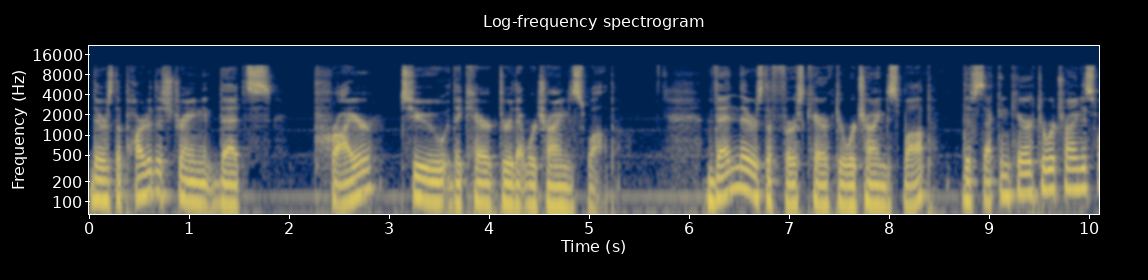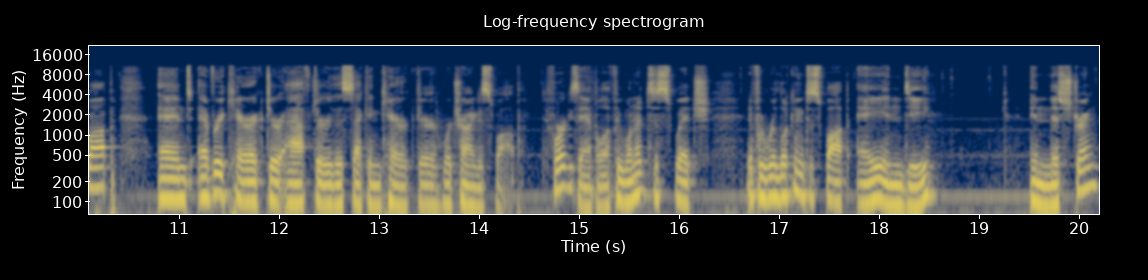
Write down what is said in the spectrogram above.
there's the part of the string that's prior to the character that we're trying to swap. Then there's the first character we're trying to swap, the second character we're trying to swap, and every character after the second character we're trying to swap. For example, if we wanted to switch, if we were looking to swap A and D in this string,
